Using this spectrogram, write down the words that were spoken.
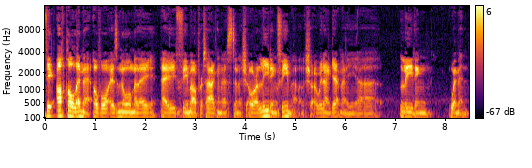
the upper limit of what is normally a female protagonist in a show or a leading female in a show. We don't get many uh, leading women,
